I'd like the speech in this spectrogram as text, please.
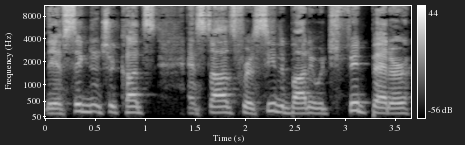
They have signature cuts and styles for a seated body which fit better,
